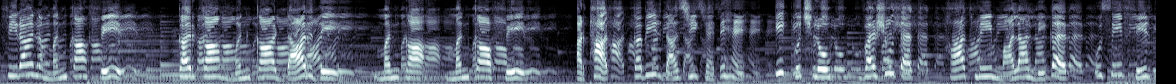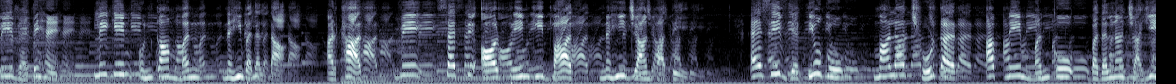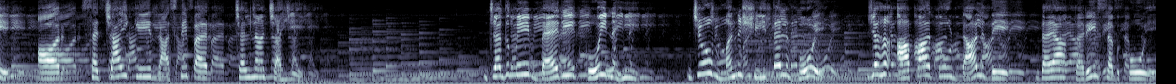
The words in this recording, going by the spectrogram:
फिरा न मन का फेर, कर का मन का डार दे। मन का मन का फेर। अर्थात कबीर दास जी कहते हैं कि कुछ लोग वर्षों तक हाथ में माला लेकर उसे फेरते रहते हैं, लेकिन उनका मन नहीं बदलता। अर्थात वे सत्य और प्रेम की बात नहीं जान पाते। ऐसे व्यक्तियों को माला छोड़कर अपने मन को बदलना चाहिए और सच्चाई के रास्ते पर चलना चाहिए। जग में बैरी कोई नहीं। जो मन शीतल होए, यह आपा तो डाल दे, दया करे सब कोई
